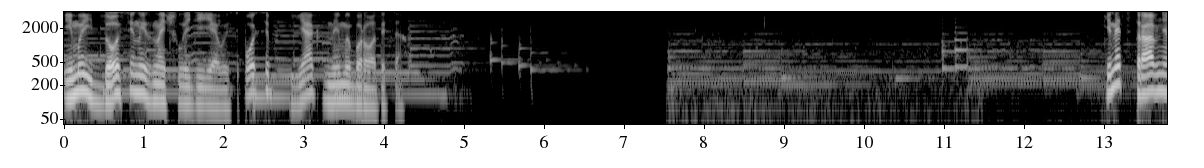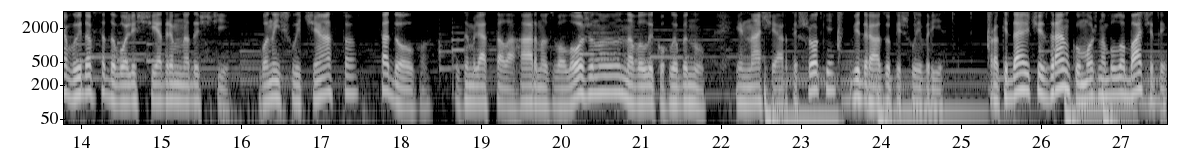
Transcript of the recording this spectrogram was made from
і ми й досі не знайшли дієвий спосіб, як з ними боротися. Кінець травня видався доволі щедрим на дощі. Вони йшли часто та довго. Земля стала гарно зволоженою на велику глибину, і наші артишоки відразу пішли в ріст. Прокидаючись зранку, можна було бачити,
